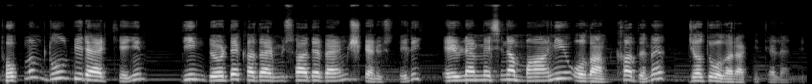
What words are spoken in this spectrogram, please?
Toplum dul bir erkeğin din dörde kadar müsaade vermişken üstelik evlenmesine mani olan kadını cadı olarak nitelendiriyor.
